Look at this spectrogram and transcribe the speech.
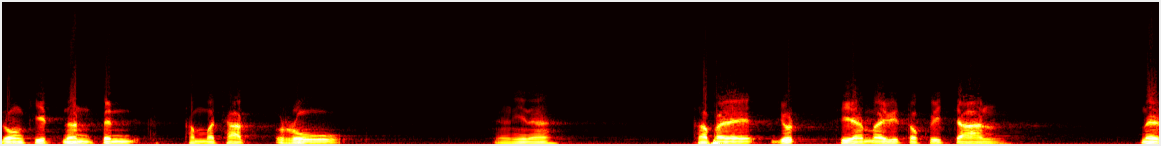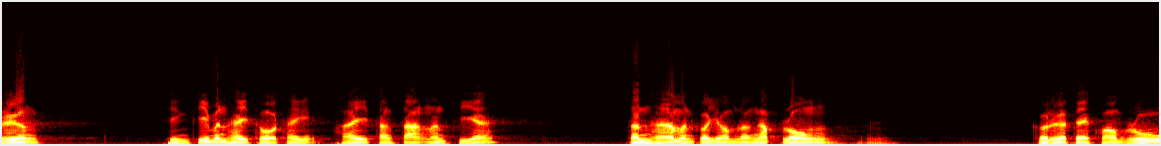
ดวงจิตนั้นเป็นธรรมชาติรู้ อย่างนี้นะ ถ้าไปยุด เสียไม่วิตกวิจารในเรื่องสิ่งที่มันให้โทษให้ภัยต่าง ๆ นั้นเสีย ตัณหามันก็ย่อมระงับลง ก็เหลือแต่ความรู้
